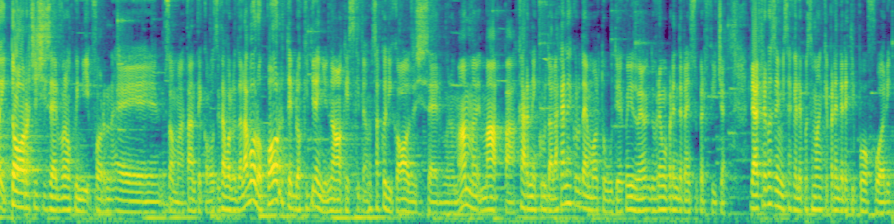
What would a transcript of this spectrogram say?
poi torce ci servono, quindi eh, insomma tante cose. Tavolo da lavoro, porte, blocchi di legno. No, che schifo, un sacco di cose ci servono. Mamma, mappa, carne cruda. La carne cruda è molto utile, quindi dovremo, dovremo prenderla in superficie. Le altre cose mi sa che le possiamo anche prendere tipo fuori.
